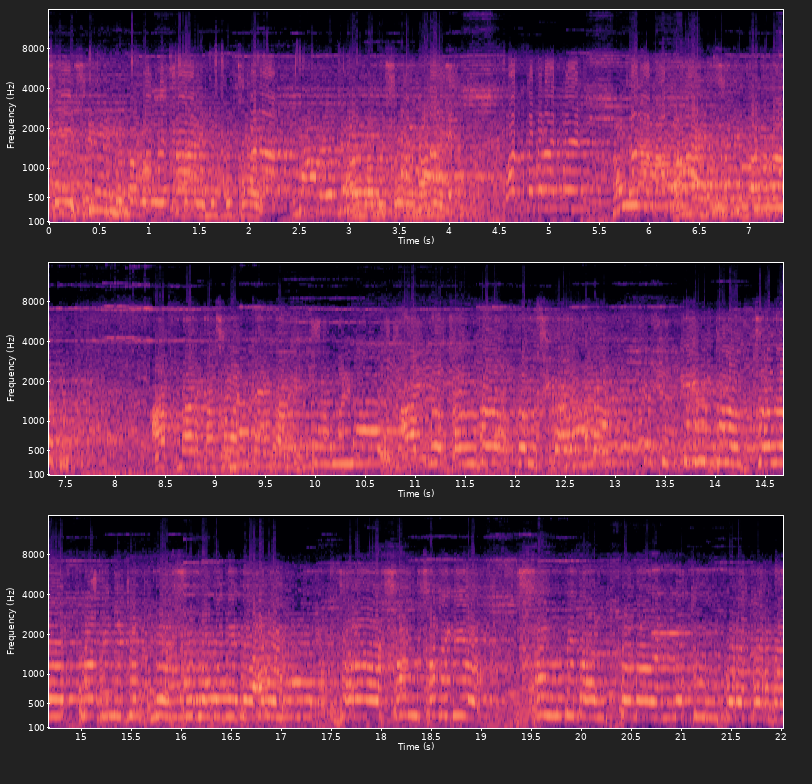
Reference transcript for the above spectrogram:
সেই বিদায় নিতে চাই বাংলাদেশের মানুষ বাংলাদেশের জনগণ আপনার কাছে একটাই দাবি আপনি জঙ্গল পরিষ্কার করুন কিন্তু জনপ্রতিনিধিত্বের সুযোগ দিতে হবে যারা সংসদে গিয়ে সংবিধান প্রণয়ন নতুন করে করবে,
